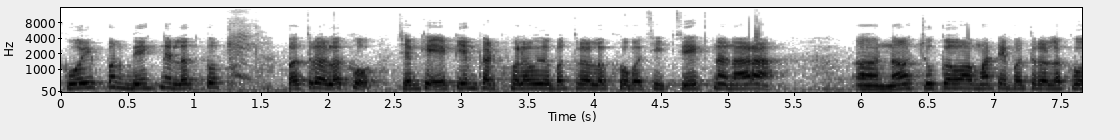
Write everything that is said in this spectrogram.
કોઈ પણ બેંકને લગતો પત્ર લખો. જેમ કે એટીએમ કાર્ડ ખોલાવ્યું તો પત્ર લખો, પછી ચેકના નાણાં ન ચૂકવવા માટે પત્ર લખો.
